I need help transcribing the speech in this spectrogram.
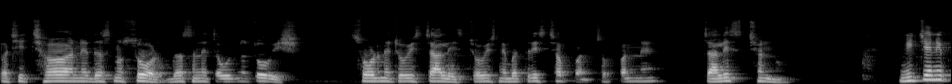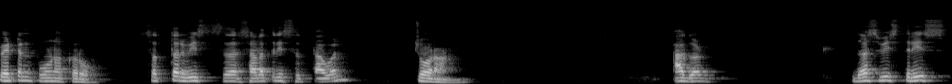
પછી છ અને દસનો સોળ, દસ અને ચૌદનો ચોવીસ. સોળ ને ચોવીસ ચાલીસ, ચોવીસ ને બત્રીસ છપ્પન છપ્પન ને ચાલીસ છન્નું. નીચેની પેટર્ન પૂર્ણ કરો. સત્તર, વીસ, સાડત્રીસ, સત્તાવન, ચોરાણું. આગળ. દસ, વીસ, ત્રીસ,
